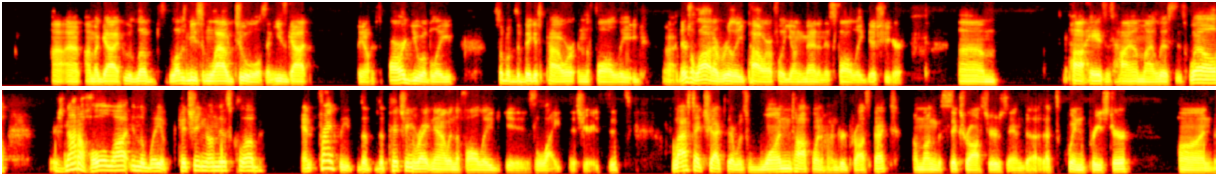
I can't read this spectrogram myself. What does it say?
I, I'm a guy who loves loves me some loud tools, and he's got you know, arguably some of the biggest power in the fall league. Uh, there's a lot of really powerful young men in this fall league this year. Um, Pages is high on my list as well. There's not a whole lot in the way of pitching on this club. And frankly, the, the pitching right now in the fall league is light this year. It's, it's last I checked, there was one top 100 prospect among the six rosters, and uh, that's Quinn Priester on.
